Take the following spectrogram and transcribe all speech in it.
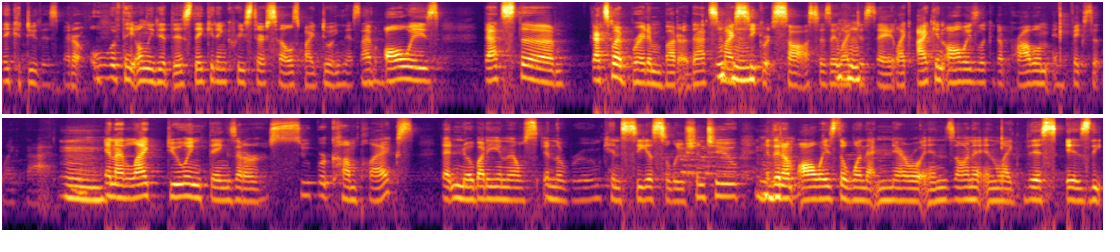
They could do this better. Oh, if they only did this, they could increase their sales by doing this. I've always that's the that's my bread and butter. That's my mm-hmm. secret sauce, as they like to mm-hmm. say. Like I can always look at a problem and fix it like that. Mm. And I like doing things that are super complex that nobody else in the room can see a solution to, and then I'm always the one that narrow ends on it and like this is the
